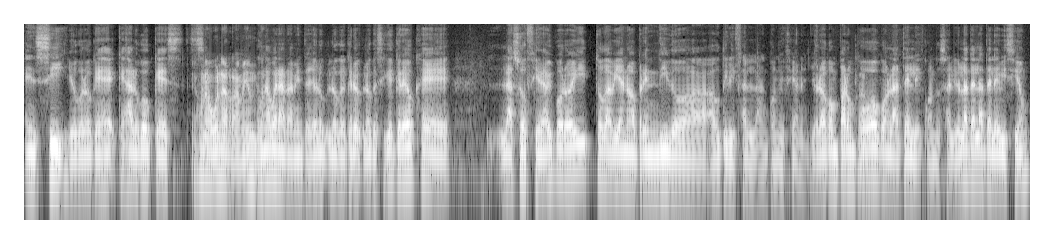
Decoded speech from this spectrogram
en sí, yo creo que es, que es algo que es... Es una buena herramienta. es una buena herramienta. Yo lo, lo que creo, lo que sí que creo es que la sociedad hoy por hoy todavía no ha aprendido a, a utilizarla en condiciones. Yo lo comparo un Claro. poco con la tele. Cuando salió la, la televisión,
